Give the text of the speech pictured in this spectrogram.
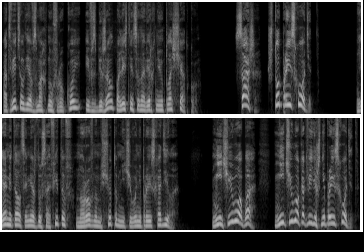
— ответил я, взмахнув рукой, и взбежал по лестнице на верхнюю площадку. «Саша, что происходит?» Я метался между софитов, но ровным счетом ничего не происходило. «Ничего, ба! Ничего, как видишь, не происходит!»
